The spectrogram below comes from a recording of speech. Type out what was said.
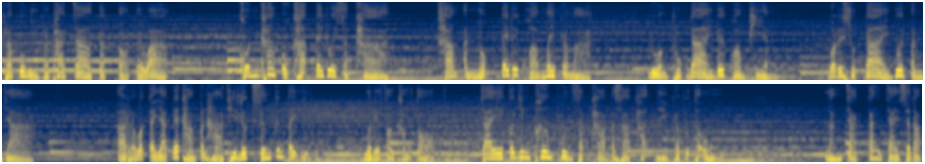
พระผู้มีพระภาคเจ้าตัดตอบไปว่า คนข้ามโอคะได้ด้วยศรัทธา ข้ามอันนบได้ด้วยความไม่ประมาทล่วงทุกได้ด้วยความเพียร บริสุทธิ์ได้ด้วยปัญญา อารวกยักษ์ได้ถามปัญหาที่ลึกซึ้งขึ้นไปอีก เมื่อได้ฟังคำตอบ ใจก็ยิ่งเพิ่มพูนศรัทธาประสาทะในพระพุทธองค์ หลังจากตั้งใจสดับ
